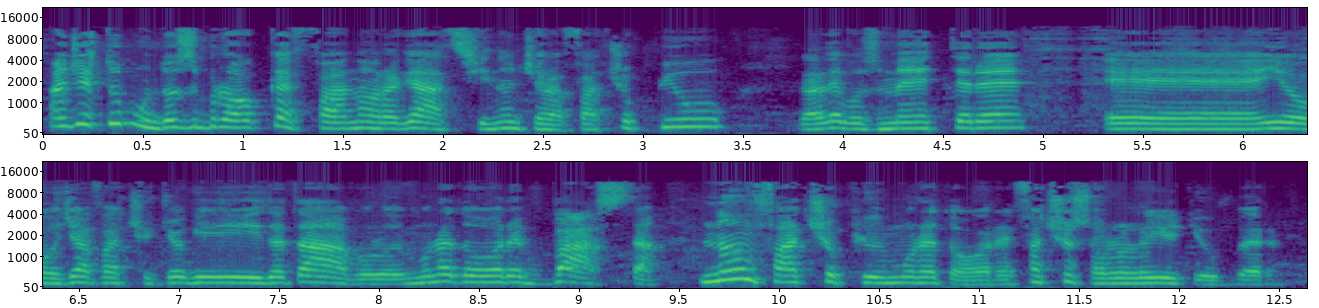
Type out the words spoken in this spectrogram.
A un certo punto sbrocca e fa: No, ragazzi, non ce la faccio più, la devo smettere. E io già faccio giochi da tavolo, il muratore, basta, non faccio più il muratore, faccio solo lo youtuber.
